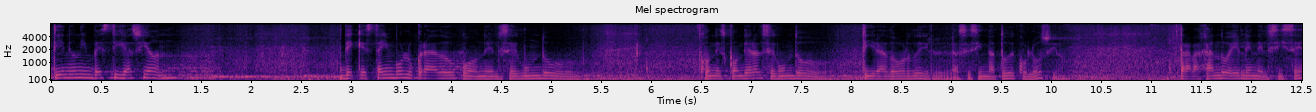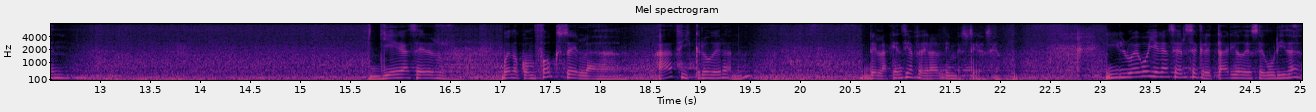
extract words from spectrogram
tiene una investigación de que está involucrado con el segundo, con esconder al segundo tirador del asesinato de Colosio, trabajando él en el CISEN. llega a ser, bueno, con Fox de la AFI creo que era, ¿no? De la Agencia Federal de Investigación. Y luego llega a ser secretario de Seguridad.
